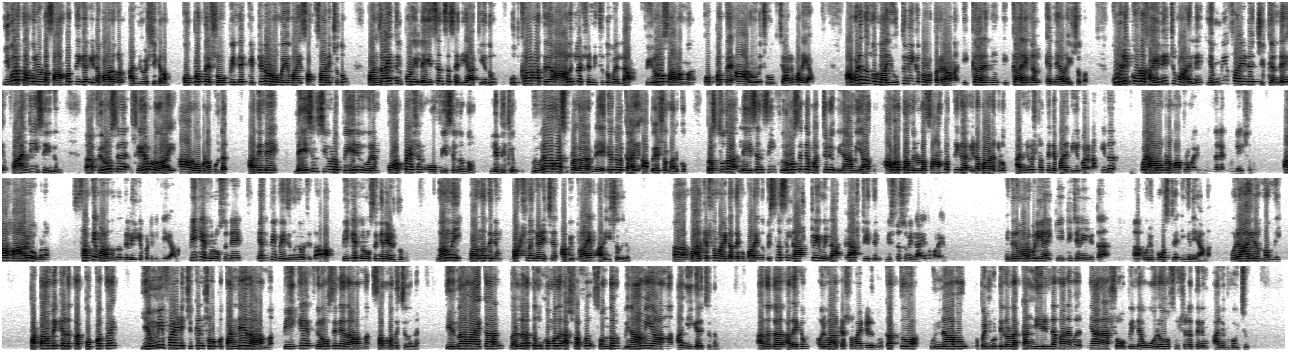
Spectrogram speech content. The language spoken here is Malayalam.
ഇവർ തമ്മിലുള്ള സാമ്പത്തിക ഇടപാടുകൾ അന്വേഷിക്കണം. കൊപ്പത്തെ ഷോപ്പിന്റെ കെട്ടിട ഉടമയുമായി സംസാരിച്ചതും പഞ്ചായത്തിൽ പോയി ലൈസൻസ് ശരിയാക്കിയതും ഉദ്ഘാടനത്തിന് ആളുകളെ ക്ഷണിച്ചതുമെല്ലാം ഫിറോസ് ആണെന്ന് കൊപ്പത്തെ ആരോട് ചോദിച്ചാലും അറിയാം. അവിടെ നിന്നുള്ള യൂത്ത് ലീഗ് പ്രവർത്തകരാണ് ഇക്കാര്യം ഇക്കാര്യങ്ങൾ എന്നെ അറിയിച്ചത്. കോഴിക്കോട് ഹൈലൈറ്റ് മാളിലെ എമ്മി ഫ്രൈഡ് ചിക്കന്റെ ഫ്രാഞ്ചൈസിയിലും ഫിറോസിന് ഷെയർ ഉള്ളതായി ആരോപണമുണ്ട്. അതിന്റെ ലൈസൻസിയുടെ പേര് വിവരം കോർപ്പറേഷൻ ഓഫീസിൽ നിന്നും ലഭിക്കും. വിവരാവകാശ പ്രകാരം രേഖകൾക്കായി അപേക്ഷ നൽകും. പ്രസ്തുത ലൈസൻസി ഫിറോസിന്റെ മറ്റൊരു ബിനാമിയാകും. അവർ തമ്മിലുള്ള സാമ്പത്തിക ഇടപാടുകളും അന്വേഷണത്തിന്റെ പരിധിയിൽ വരണം. ഇത് ഒരു ആരോപണം മാത്രമായിരുന്നു ഇന്നലെ ഉന്നയിച്ചത്. ആ ആരോപണം സത്യമാണെന്നത് തെളിയിക്കപ്പെട്ടിരിക്കുകയാണ്. പി കെ ഫിറോസിന്റെ എഫ് പി പേജ് നിങ്ങൾക്ക് കാണാം. പി കെ ഫിറോസ് ഇങ്ങനെ എഴുതുന്നു. നന്ദി വന്നതിനും ഭക്ഷണം കഴിച്ച് അഭിപ്രായം അറിയിച്ചതിനും. ബാലകൃഷ്ണമായിട്ട് അദ്ദേഹം പറയുന്നു ബിസിനസ്സിൽ രാഷ്ട്രീയമില്ല രാഷ്ട്രീയത്തിൽ ബിസിനസ്സുമില്ല എന്ന് പറയുന്നു. ഇതിന് മറുപടിയായി കെ ടി ചെലിയിലിട്ട ഒരു പോസ്റ്റ് ഇങ്ങനെയാണ്. ഒരായിരം നന്ദി. പട്ടാമ്പിക്കടുത്ത കൊപ്പത്തെ M E fried chicken shop തന്റേതാണെന്ന് P K ഫിറോസിന്റേതാണെന്ന് സമ്മതിച്ചതിന്. തിരുനാവായക്കാരൻ വെള്ളടത്ത് മുഹമ്മദ് അഷ്റഫ് സ്വന്തം ബിനാമിയാണെന്ന് അംഗീകരിച്ചതിന്. എന്നിട്ട് അദ്ദേഹം ഒരു വാൽകഷ്ണമായിട്ട് എഴുതുന്നു. കത്തുവ ഉന്നാവോ പെൺകുട്ടികളുടെ കണ്ണീരിന്റെ നനവ് ഞാൻ ആ ഷോപ്പിന്റെ ഓരോ സുഷിരത്തിലും അനുഭവിച്ചു.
